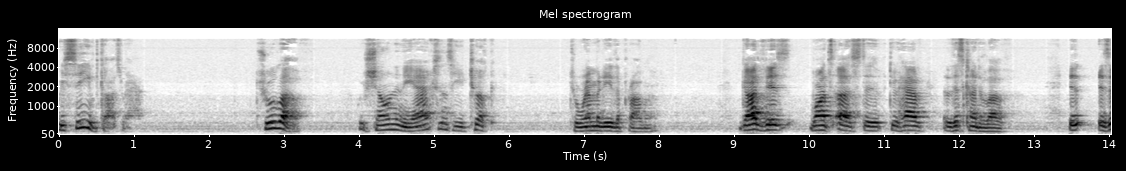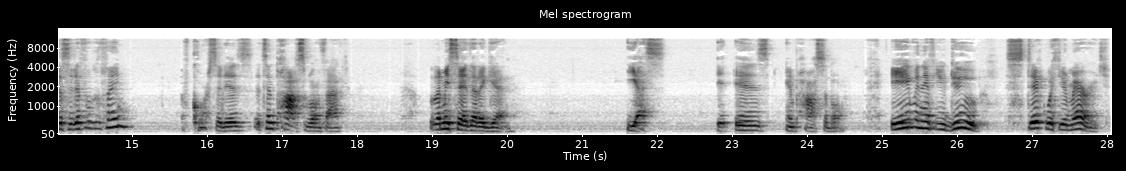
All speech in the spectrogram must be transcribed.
received God's wrath. True love was shown in the actions he took to remedy the problem. God vis- wants us to, to have this kind of love. Is, is this a difficult thing? Of course it is. It's impossible, in fact. Let me say that again. Yes, it is impossible. Even if you do stick with your marriage,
